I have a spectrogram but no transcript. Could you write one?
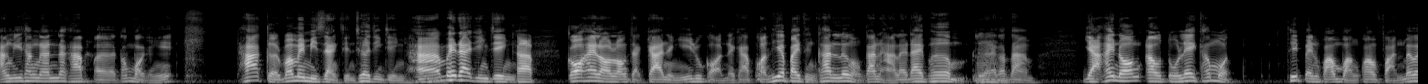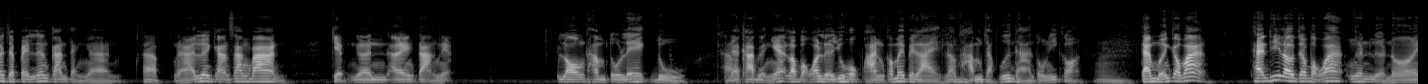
ทั้งนี้ทั้งนั้นนะครับเอ่อต้องบอกอย่างนี้ ถ้าเกิดว่าไม่มีแสล่งสินเชื่อจริง ๆ หาไม่ได้จริง ๆ ครับ ก็ให้เราลองจัดการอย่างนี้ดูก่อนนะครับ ก่อนที่จะไปถึงขั้นเรื่องของการหารายได้เพิ่ม หรืออะไรก็ตาม อยากให้น้องเอาตัวเลขทั้งหมดที่เป็นความหวังความฝันไม่ว่าจะเป็นเรื่องการแต่งงานครับ นะฮะเรื่องการสร้างบ้าน เก็บเงินอะไรต่างๆ เนี่ย ลองทำตัวเลขดูครับ นะครับ อย่างเงี้ยเราบอกว่าเหลืออยู่หกพันก็ไม่เป็นไร เราทำจากพื้นฐานตรงนี้ก่อน อืมแต่เหมือนกับว่า แทนที่เราจะบอกว่าเงินเหลือน้อย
